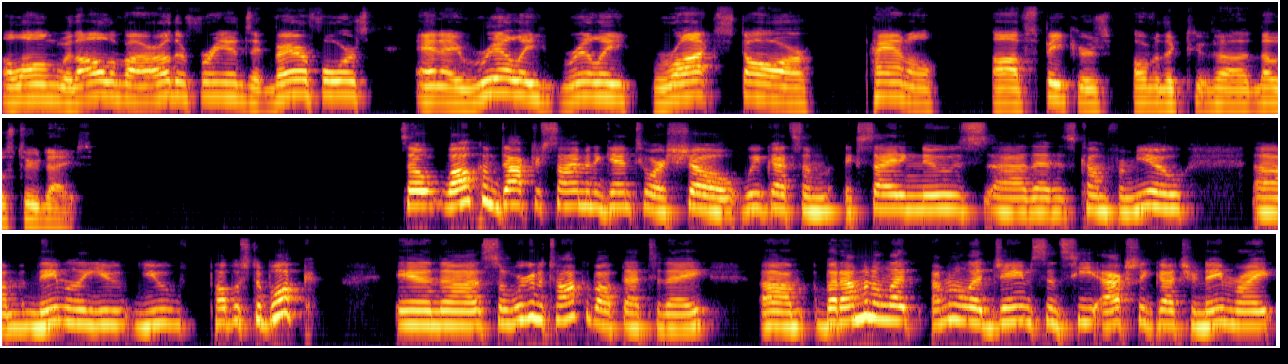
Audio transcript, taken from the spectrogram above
along with all of our other friends at Veriforce, and a really, really rock star panel of speakers over the uh, those two days. So, welcome, Dr. Simon, again to our show. We've got some exciting news uh, that has come from you. Um, namely, you you published a book, and uh, so we're going to talk about that today. Um, but I'm going to let I'm going to let James, since he actually got your name right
